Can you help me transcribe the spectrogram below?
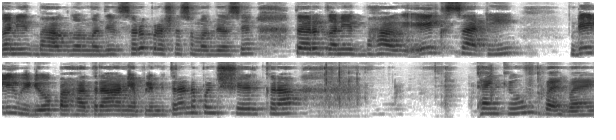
गणित भाग दोनमधील सर्व प्रश्न समजले असेल. तर गणित भाग एकसाठी डेली व्हिडिओ पाहत राहा आणि आपल्या मित्रांना पण शेअर करा. थँक्यू बाय बाय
